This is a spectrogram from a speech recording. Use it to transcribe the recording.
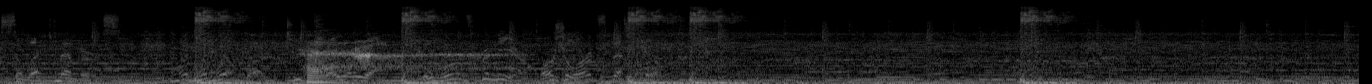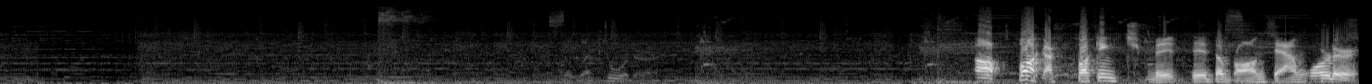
Select members. Oh fuck! I fucking did the wrong damn order.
